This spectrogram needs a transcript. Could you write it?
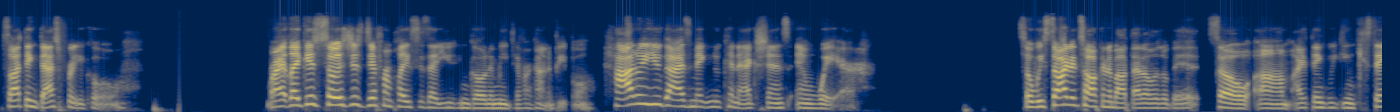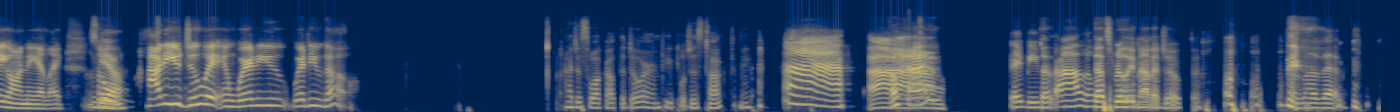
So I think that's pretty cool. Right? Like it's so it's just different places that you can go to meet different kind of people. How do you guys make new connections and where? So we started talking about that a little bit. So um, I think we can stay on there. Like, so Yeah. how do you do it, and where do you where do you go? I just walk out the door and people just talk to me. Ah, ah. They be That- following. That's really not a joke though. I love that.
